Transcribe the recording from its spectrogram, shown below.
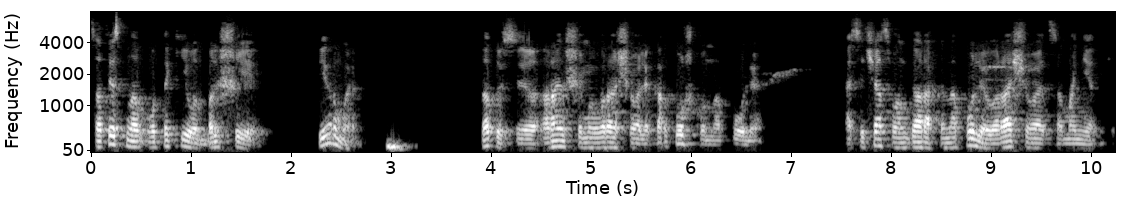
Соответственно, вот такие вот большие фермы, да, то есть э, раньше мы выращивали картошку на поле, а сейчас в ангарах и на поле выращиваются монетки.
